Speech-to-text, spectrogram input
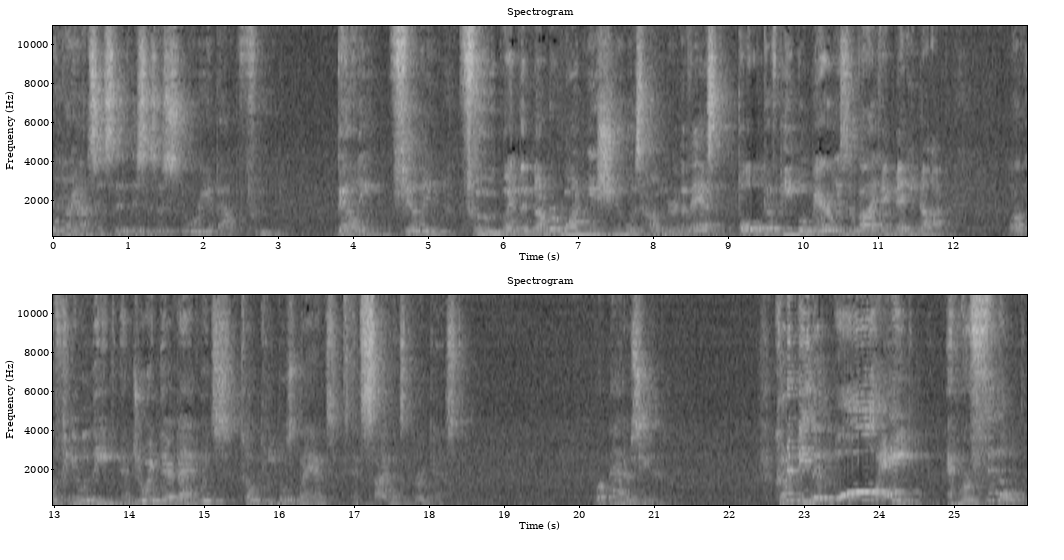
Or perhaps it's that this is a story about food. Belly filling food when the number one issue was hunger. The vast bulk of people barely surviving, many not while the few elite enjoyed their banquets, took people's lands, and silenced protest. What matters here? Could it be that all ate and were filled?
